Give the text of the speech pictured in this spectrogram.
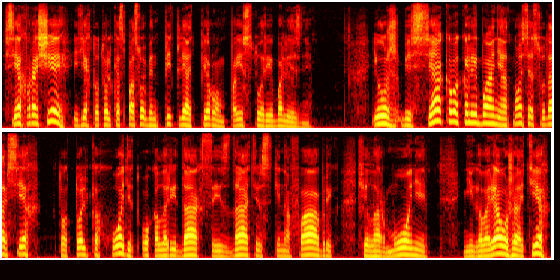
Всех врачей и тех, кто только способен петлять пером по истории болезни. И уж без всякого колебания относят сюда всех, кто только ходит около редакции, издательств, кинофабрик, филармоний, не говоря уже о тех,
